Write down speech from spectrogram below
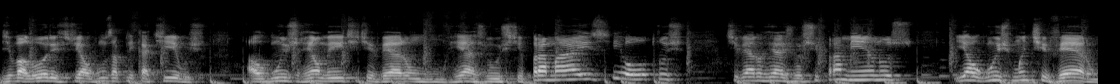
De valores de alguns aplicativos. Alguns realmente tiveram um reajuste para mais e outros tiveram reajuste para menos e alguns mantiveram,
